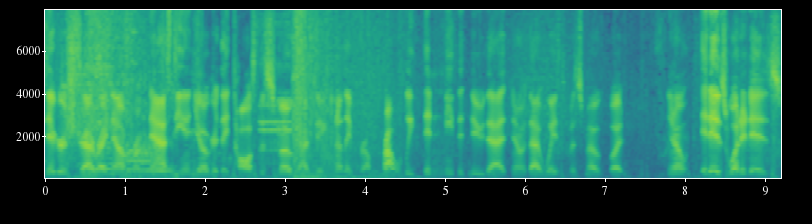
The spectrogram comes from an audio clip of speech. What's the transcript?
digger strat right now from Nasty and Yogurt. They toss the smoke. I think you know they prob- probably didn't need to do that. You know that waste of a smoke, but you know it is what it is.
